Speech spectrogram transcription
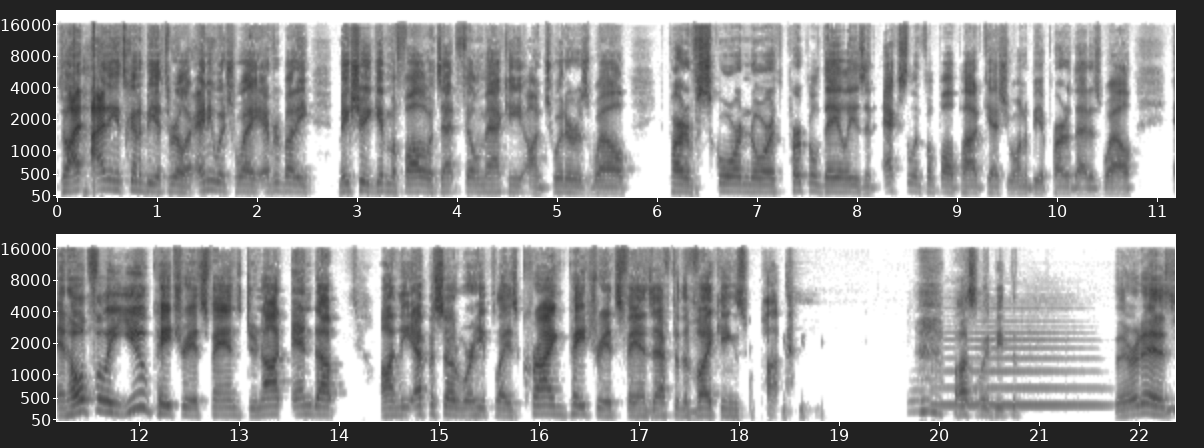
so I, I think it's going to be a thriller. Any which way, everybody, make sure you give him a follow. It's at Phil Mackey on Twitter as well. Part of SKOR North. Purple Daily is an excellent football podcast. You want to be a part of that as well. And hopefully, you Patriots fans do not end up on the episode where he plays crying Patriots fans after the Vikings po- possibly beat the. There it is,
